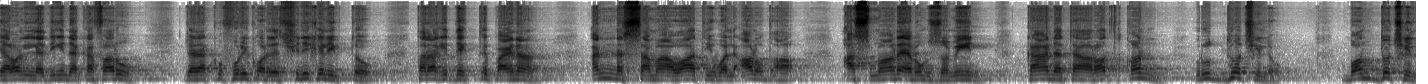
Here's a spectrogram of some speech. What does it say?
ইয়ারাল্লাযীনা কাফারু? যারা কুফুরি করে শিরিকে লিপ্ত, তারা কি দেখতে পায় না? আন্না সামাওয়াতি ওয়াল আরদা, আসমান এবং জমিন। কানাতা রতকন, রুদ্ধ ছিল, বন্ধ ছিল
